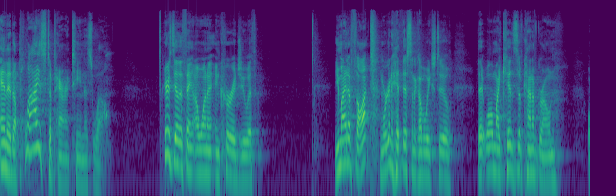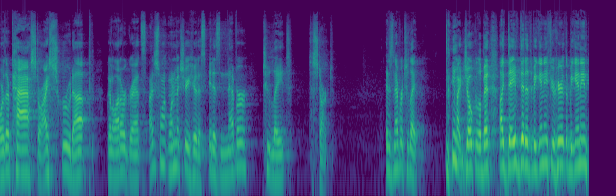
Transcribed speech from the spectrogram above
and it applies to parenting as well. Here's the other thing I want to encourage you with. You might have thought, and we're going to hit this in a couple weeks too, that, well, my kids have kind of grown, or they're past, or I screwed up, I've got a lot of regrets. I just want, want to make sure you hear this. It is never too late to start. It is never too late. He might joke a little bit, like Dave did at the beginning. If you're here at the beginning,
